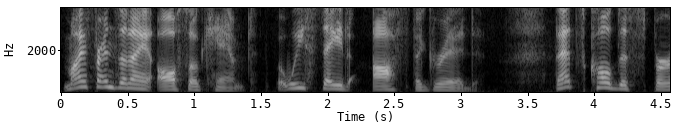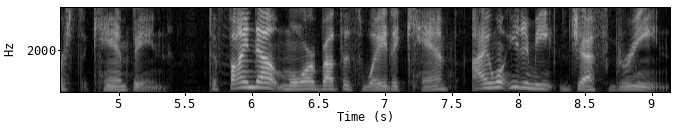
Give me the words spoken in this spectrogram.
My friends and I also camped, but we stayed off the grid. That's called dispersed camping. To find out more about this way to camp, I want you to meet Jeff Green.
